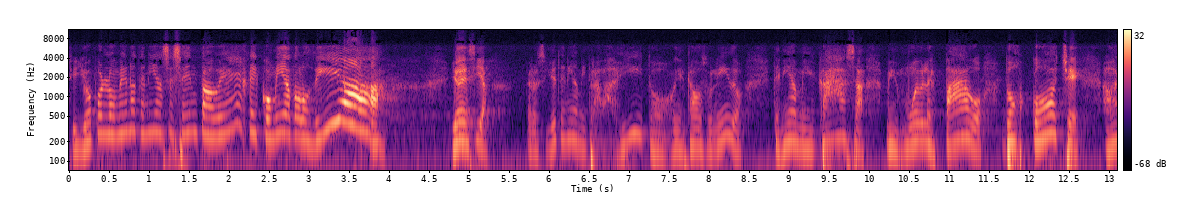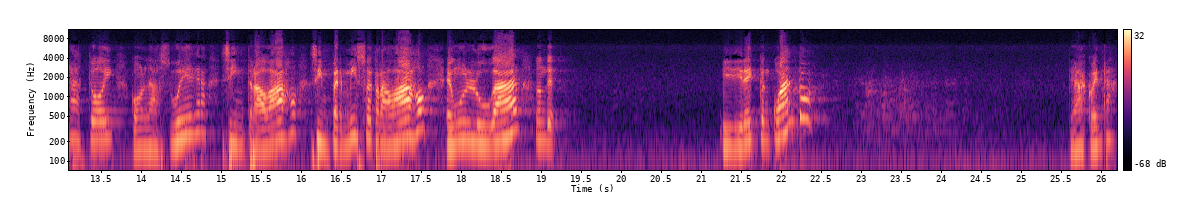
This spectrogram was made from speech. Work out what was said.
si yo por lo menos tenía 60 ovejas y comía todos los días. Yo decía, pero si yo tenía mi trabajito en Estados Unidos, tenía mi casa, mis muebles pagos, dos coches, ahora estoy con la suegra, sin trabajo, sin permiso de trabajo, en un lugar donde... ¿Y directo en cuánto? ¿Te das cuenta?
